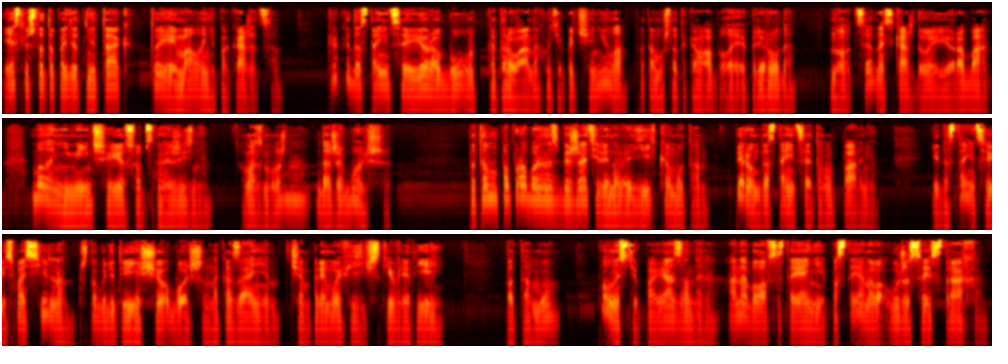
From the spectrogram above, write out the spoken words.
Если что-то пойдет не так, то ей мало не покажется. Как и достанется ее рабу, которого она хоть и подчинила, потому что такова была ее природа, но ценность каждого ее раба была не меньше ее собственной жизни. Возможно, даже больше. Потому попробуй она сбежать или навредить кому-то, первым достанется этому парню. И достанется весьма сильно, что будет еще большим наказанием, чем прямой физический вред ей. Потому Полностью повязанная, она была в состоянии постоянного ужаса и страха.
